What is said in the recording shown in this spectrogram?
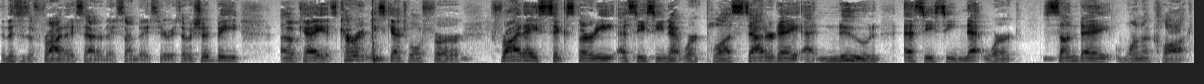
and this is a Friday, Saturday, Sunday series. So it should be okay. It's currently scheduled for Friday, 6.30, SEC Network Plus, Saturday at noon, SEC Network, Sunday, 1 o'clock,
